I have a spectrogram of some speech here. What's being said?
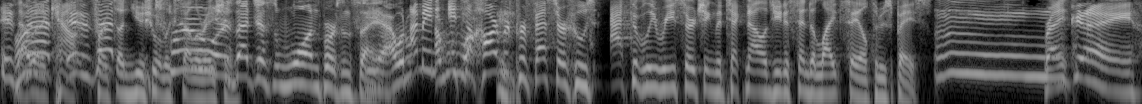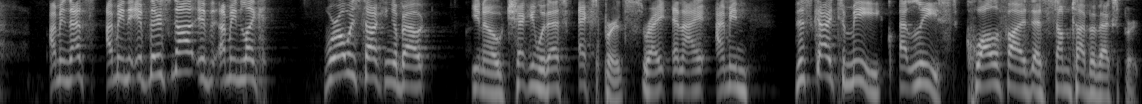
Is that would account is for that its unusual true, acceleration. Or is that just one person saying? Yeah. I, would, I mean, would it's a Harvard professor who's actively researching the technology to send a light sail through space. Mm, Right? Okay. I mean, that's, I mean, if there's not, if, I mean, like, we're always talking about, you know, checking with experts, right? And I, I mean, this guy to me, at least, qualifies as some type of expert,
